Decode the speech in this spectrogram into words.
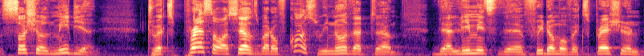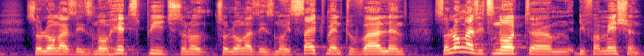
social media, to express ourselves. But of course, we know that um, there limits the freedom of expression so long as there is no hate speech, so, no, so long as there is no incitement to violence, so long as it's not um, defamation.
